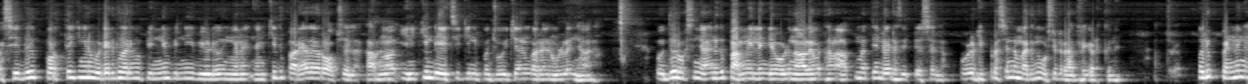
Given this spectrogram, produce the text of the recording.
പക്ഷെ ഇത് പുറത്തേക്ക് ഇങ്ങനെ വിടരുത് പറയുമ്പോൾ പിന്നെയും പിന്നെ ഈ വീഡിയോ ഇങ്ങനെ ഞങ്ങൾക്ക് ഇത് പറയാതെ വേറെ ഓപ്ഷൻ ഇല്ല. കാരണം എനിക്ക് എന്റെ ഇനിയിപ്പോൾ ചോദിക്കാനും പറയാനുള്ള ഞാൻ ഇതൊരു പക്ഷെ ഞാനിത് പറഞ്ഞില്ലെങ്കിൽ ഓൾ നാളെ മറ്റന്നാൾ ആത്മഹത്യന്റെ ഒരു സിറ്റുവേഷൻ അല്ല. ഓൾ ഡിപ്രഷന്റെ മരുന്ന് കുടിച്ചിട്ട് രാത്രി കിടക്കുന്നത് അത്ര ഒരു പെണ്ണിന്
